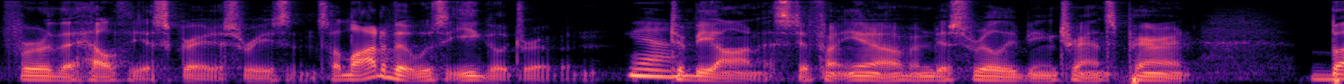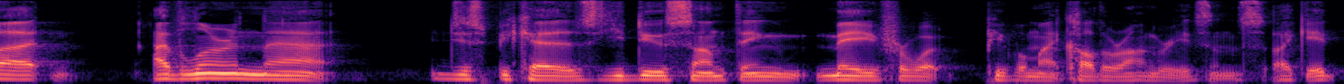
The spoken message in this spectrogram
for the healthiest, greatest reasons. A lot of it was ego driven. Yeah. To be honest, if I, you know, if I'm just really being transparent, but I've learned that just because you do something maybe for what people might call the wrong reasons, like it,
